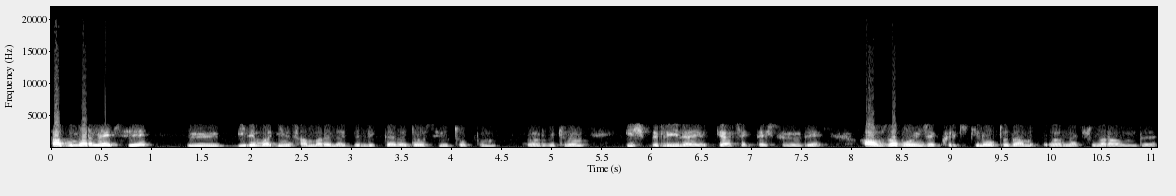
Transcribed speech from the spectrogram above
Tabi bunların hepsi e, bilim insanlarıyla birlikte ve dört sivil toplum örgütünün işbirliğiyle gerçekleştirildi. Havza boyunca 42 noktadan örnek sular alındı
